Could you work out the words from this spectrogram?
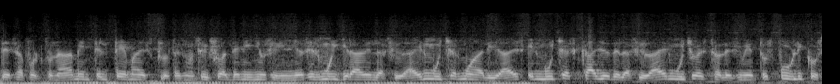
desafortunadamente el tema de explotación sexual de niños y niñas es muy grave en la ciudad, en muchas modalidades, en muchas calles de la ciudad, en muchos establecimientos públicos.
